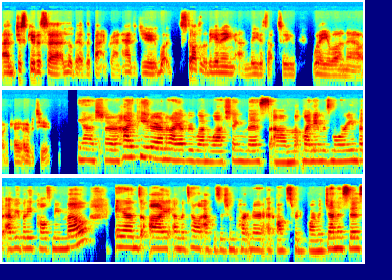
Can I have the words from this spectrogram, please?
um, just give us a, a, little bit of the background. How did you what start at the beginning and lead us up to where you are now? Okay, over to you. Yeah, sure. Hi, Peter, and hi, everyone watching this. Um, my name is Maureen, but everybody calls me Mo, and I am a talent acquisition partner at Oxford Pharmagenesis.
